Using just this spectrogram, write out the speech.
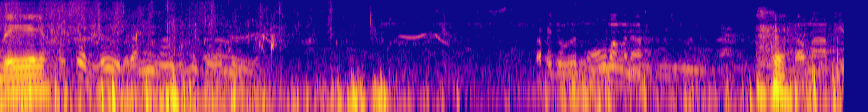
เบลออยู่ก็ไปดูหมูบ้างกันเนาะเรามาพี่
